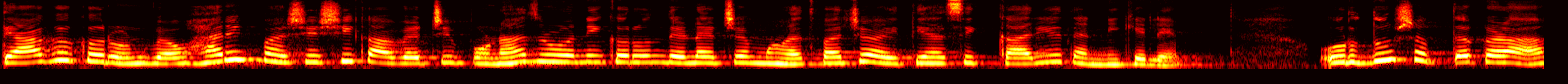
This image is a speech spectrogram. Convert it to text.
त्याग करून व्यावहारिक भाषेशी काव्याची पुन्हा जुळवणी करून देण्याचे महत्त्वाचे ऐतिहासिक कार्य त्यांनी केले. उर्दू शब्दकळा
